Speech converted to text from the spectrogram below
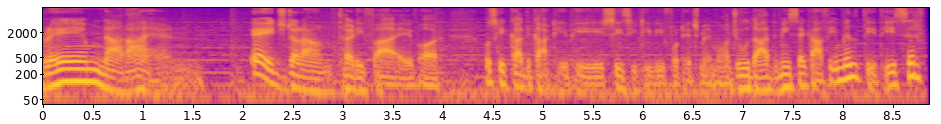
प्रेम नारायण। एज्ड अराउंड 35 और उसकी कद काठी भी सीसीटीवी फुटेज में मौजूद आदमी से काफ़ी मिलती थी। सिर्फ़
